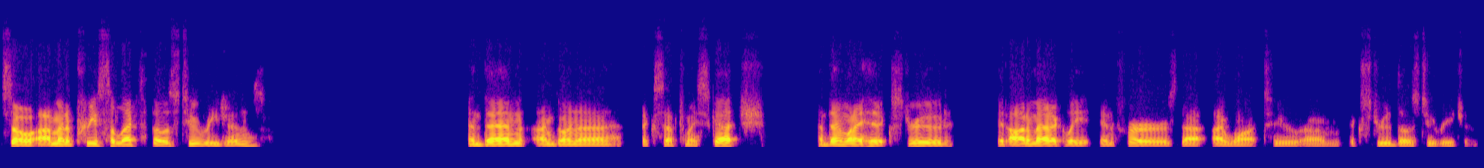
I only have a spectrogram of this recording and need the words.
So I'm going to pre-select those two regions. And then I'm going to accept my sketch. And then when I hit extrude, it automatically infers that I want to um, extrude those two regions.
